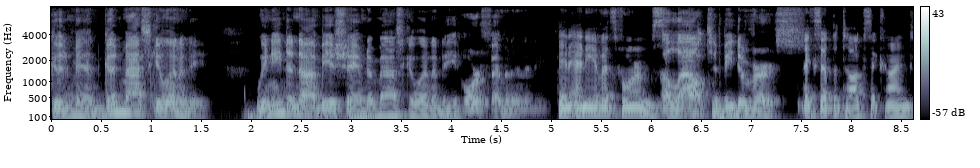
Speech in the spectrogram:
good men good masculinity we need to not be ashamed of masculinity or femininity In any of its forms, allow it to be diverse except the toxic kind.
